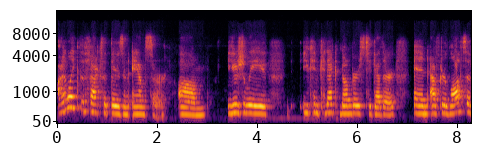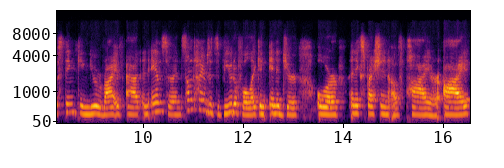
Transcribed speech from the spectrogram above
I like the fact that there's an answer. Um, usually, you can connect numbers together. And after lots of thinking you arrive at an answer. And sometimes it's beautiful like an integer or an expression of pi or i.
